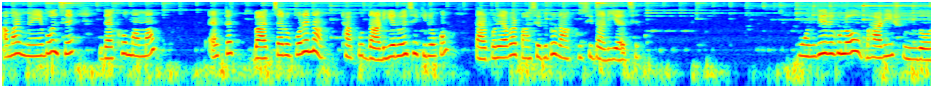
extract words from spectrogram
আমার মেয়ে বলছে, দেখো মামা, একটা বাচ্চার উপরে না ঠাকুর দাঁড়িয়ে রয়েছে কীরকম, তারপরে আবার পাশে দুটো রাক্ষসী দাঁড়িয়ে আছে। মন্দিরগুলো ভারী সুন্দর।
